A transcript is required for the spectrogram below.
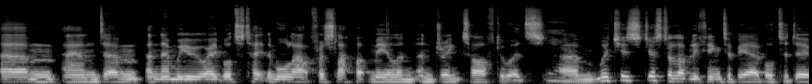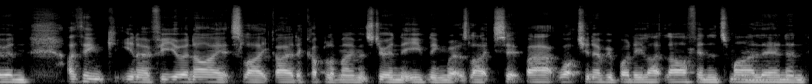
um, and um, and then we were able to take them all out for a slap-up meal and, and drinks afterwards, Yeah. um, which is just a lovely thing to be able to do. And I think you know, for you and I, it's like I had a couple of moments during the evening where it was like sit back, watching everybody like laughing and smiling, and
